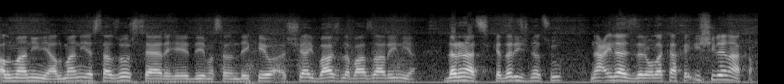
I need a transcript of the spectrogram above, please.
ئەلمانی ئەلمانی ئێستا زۆر سیارە هەیە دێ مەسەرندەیکەوە ئەشیای باش لە بازاری نییە دەرناچ کە دەریش نەچوو نعیلاج دەرەوەڵەکە کە ئیشی لێ ناکەم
